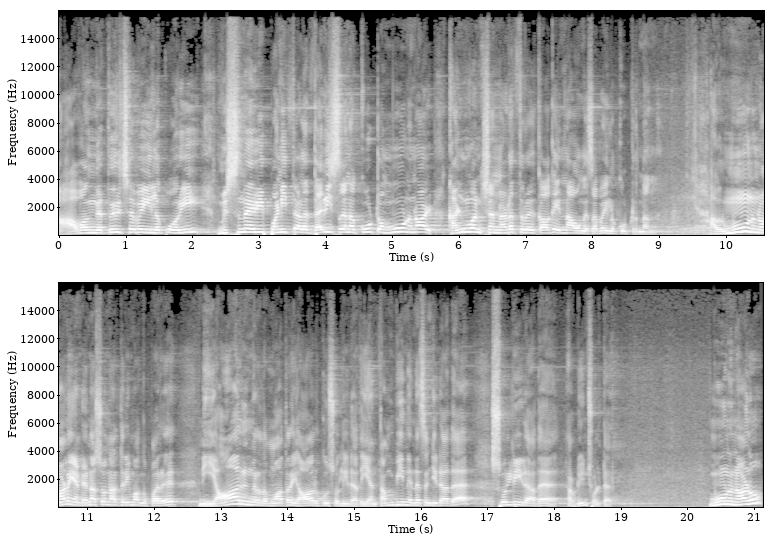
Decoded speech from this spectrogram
அவங்க திருச்சபையில் போய் மிஷினரி பணித்தள தரிசன கூட்டம் மூணு நாள் கன்வென்ஷன் நடத்துறதுக்காக என்ன அவங்க சபையில் கூப்பிட்டுருந்தாங்க. அவர் மூணு நாளும் என்கிட்ட என்ன சொன்னார் தெரியுமா? அங்கே பாரு நீ யாருங்கிறத மாத்திரம் யாருக்கும் சொல்லிடாத. என் தம்பின்னு என்ன செஞ்சிடாத? சொல்லிடாத அப்படின்னு சொல்லிட்டார். மூணு நாளும்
